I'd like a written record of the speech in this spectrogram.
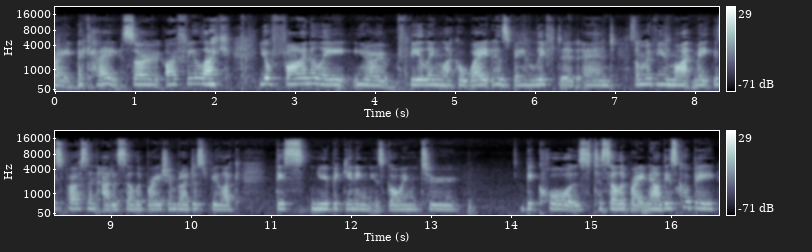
Celebrate. Okay, so I feel like you're finally, you know, feeling like a weight has been lifted, and some of you might meet this person at a celebration, but I just feel like this new beginning is going to be cause to celebrate. Now, this could be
